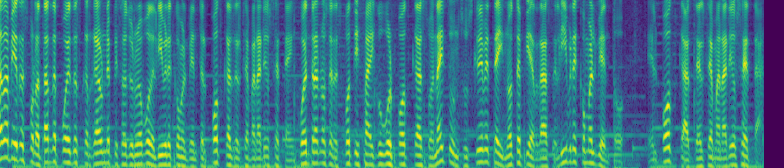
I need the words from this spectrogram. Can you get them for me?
Cada viernes por la tarde puedes descargar un episodio nuevo de Libre como el Viento, el podcast del Semanario Z. Encuéntranos en Spotify, Google Podcast o en iTunes. Suscríbete y no te pierdas Libre como el Viento, el podcast del Semanario Z.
